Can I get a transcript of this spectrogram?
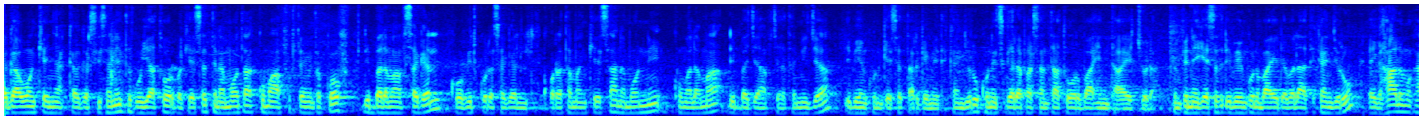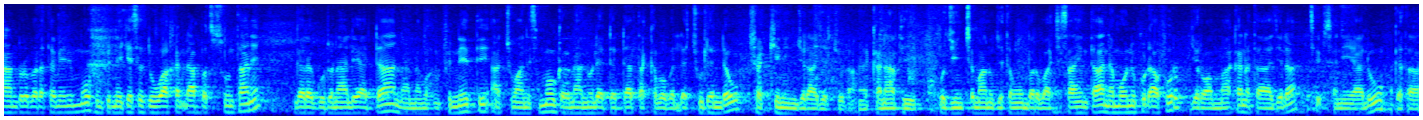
Ragaawwan keenya akka agarsiisanitti guyyaa torba keessatti namoota kuma afurtamii tokkoof dhibba lamaaf sagal COVID-19 qorataman keessaa namoonni kuma lama dhibba jaaf jaatamii ja'a dhibeen kun keessatti argameeti kan jiru kunis gara parsantaa torbaa hin ta'a jechuudha. Finfinnee keessatti dhibeen kun baay'ee dabalaati kan jiru. Egaa haaluma kanaan dura baratameen immoo Finfinnee keessatti duwwaa kan dhaabbatu sun taane gara godinaalee addaa naannoo Finfinneetti achumaanis immoo gara naannolee adda addaatti akka babal'achuu danda'u shakkiin hin jira jechuudha. Kanaaf hojiin cimaan hojjetamuun barbaachisaa hin ta'a. Namoonni kudha afur yeroo ammaa kana tajaajila cibsanii yaaluu gataa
